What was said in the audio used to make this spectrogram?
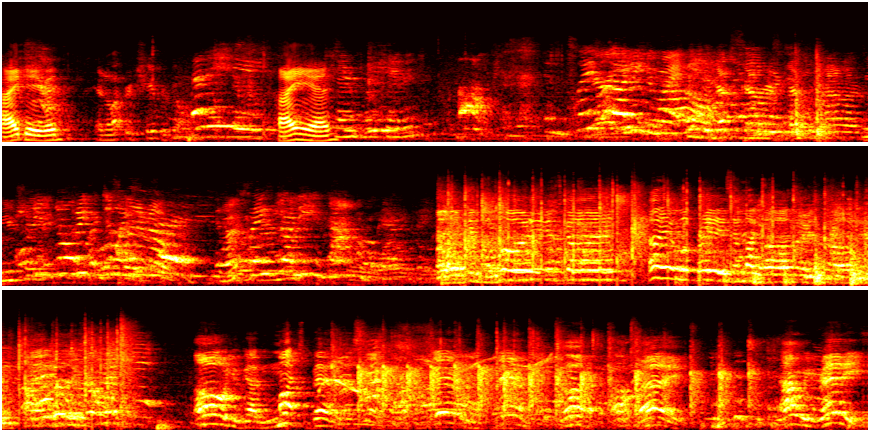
Hi, David. let her shaver go. Hi, Ian. Please Oh, that's kind of, that's kind of. No, I just want to know. What? Please don't eat that. If the Lord is God, I will praise him, my Father is God. I will exalt him. Oh, you got much better this second. Very, very good. All right. Are we ready?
